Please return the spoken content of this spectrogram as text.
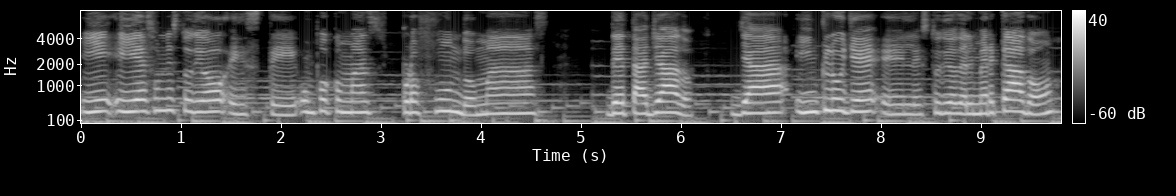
Y, y, es un estudio este, un poco más profundo, más detallado. Ya incluye el estudio del mercado,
